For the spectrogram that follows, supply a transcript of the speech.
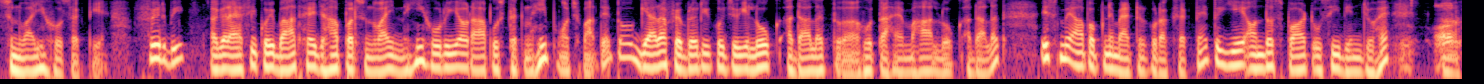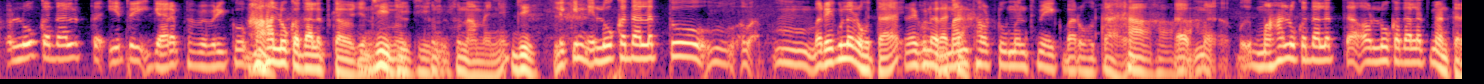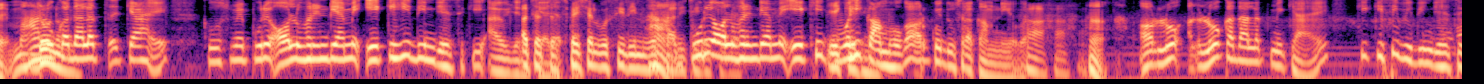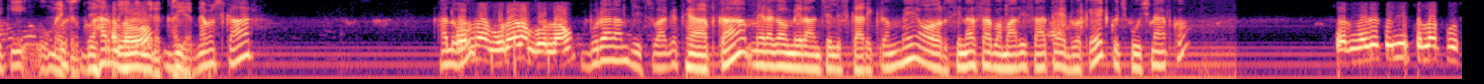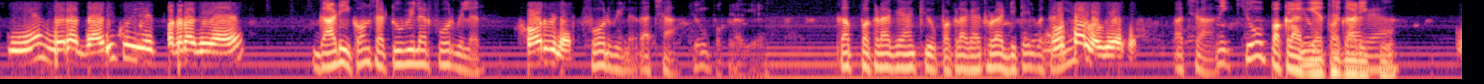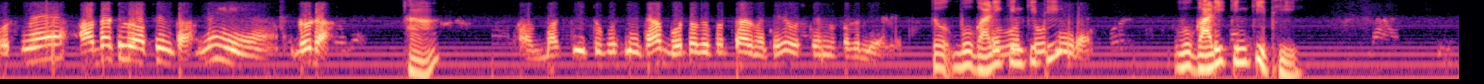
सुनवाई हो सकती है। फिर भी अगर ऐसी कोई बात है जहाँ पर सुनवाई नहीं हो रही है और आप उस तक नहीं पहुँच पाते तो 11 फरवरी को जो ये लोक अदालत होता है, महालोक अदालत, इसमें आप अपने मैटर को रख सकते हैं। तो ये ऑन द स्पॉट उसी दिन जो है और लोक अदालत ये तो ग्यारह फरवरी को हाँ। लोक अदालत का आयोजन जी, जी, जी, सु, जी। सुना मैंने। जी। लेकिन लोक अदालत तो रेगुलर होता है। रेगुलर अच्छा। मंथ और टू मंथ में एक बार होता है। हाँ, हाँ, हाँ, महालोक अदालत और लोक अदालत में अंतर है। महालोक अदालत क्या है उसमें पूरे ऑल ओवर इंडिया में एक ही दिन जैसे कि आयोजन अच्छा अच्छा स्पेशल उसी दिन वो हाँ, सारी पूरे ऑल ओवर इंडिया में एक ही ही वही। काम होगा और कोई दूसरा काम नहीं होगा। हाँ हाँ हाँ। हाँ और लो, लोक अदालत में क्या है कि किसी भी दिन जैसे कि वो मैटर को हर महीने में रखा जी नमस्कार। हेलो? मैं मुराराम बोल रहा हूँ। बुराराम जी स्वागत है आपका। मेरा गाँव मेरा अंचल इस कार्यक्रम में और सिन्हा साहब हमारे साथ हैं एडवोकेट कुछ पूछना है आपको? सर मेरे को ये सलाह पूछनी है। मेरा गाड़ी कोई एक पकड़ा गया है। गाड़ी कौन सा? Two wheeler four wheeler? Four wheeler. Four wheeler अच्छा। क्यों पकड़ा गया? कब पकड़ा गया? क्यों पकड़ा गया? थोड़ा डिटेल दो बताइए। साल हो गया सर अच्छा। नहीं क्यों पकड़ा क्यों गया था गाड़ी गया? को उसमें आधा किलो अफीम था। नहीं डोडा। हाँ। और बाकी तो कुछ नहीं था। बोटो के प्रचार में थे उस टाइम में पकड़ लिया गया तो वो गाड़ी वो किन की थी? वो गाड़ी किन की थी?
